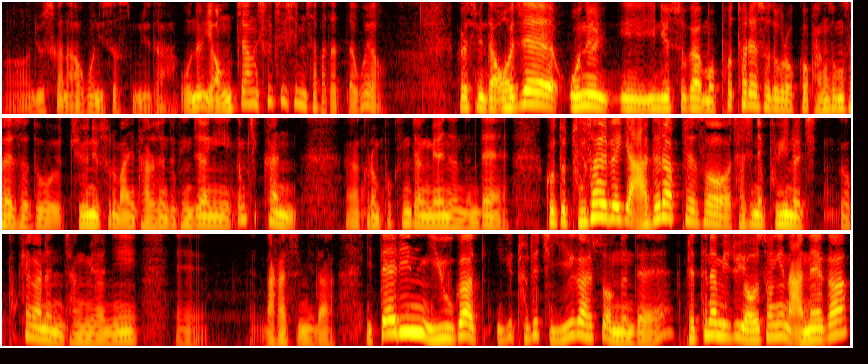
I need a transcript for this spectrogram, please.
어, 뉴스가 나오곤 있었습니다. 오늘 영장 실질 심사 받았다고요? 그렇습니다. 어제 오늘 이, 이, 뉴스가 뭐 포털에서도 그렇고 방송사에서도 주요 뉴스로 많이 다뤄졌는데 굉장히 끔찍한 어, 그런 폭행 장면이었는데 그것도 두 살배기 아들 앞에서 자신의 부인을 그 폭행하는 장면이 예, 나갔습니다. 이 때린 이유가 이게 도대체 이해가 할 수 없는데 베트남 이주 여성인 아내가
